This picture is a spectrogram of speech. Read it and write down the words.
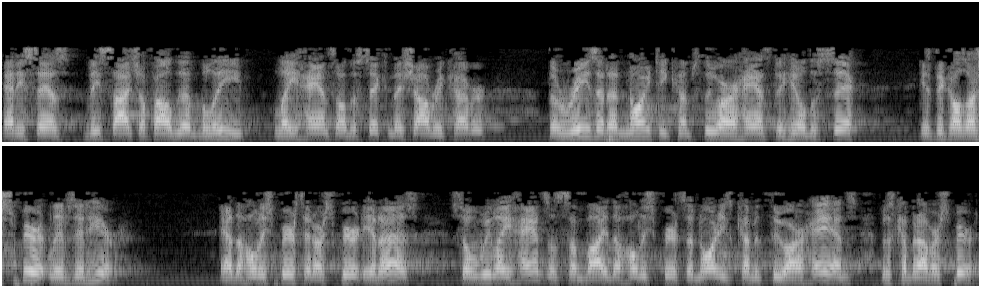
and he says, these signs shall follow them believe, lay hands on the sick and they shall recover. The reason anointing comes through our hands to heal the sick is because our spirit lives in here. And the Holy Spirit said our spirit in us. So when we lay hands on somebody, the Holy Spirit's anointing is coming through our hands, but it's coming out of our spirit.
